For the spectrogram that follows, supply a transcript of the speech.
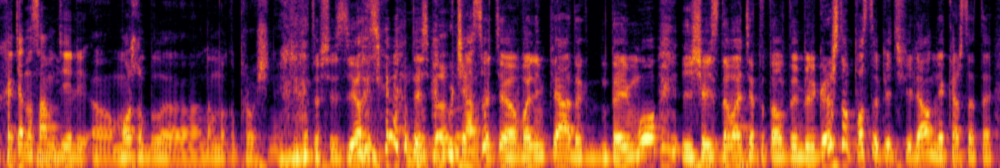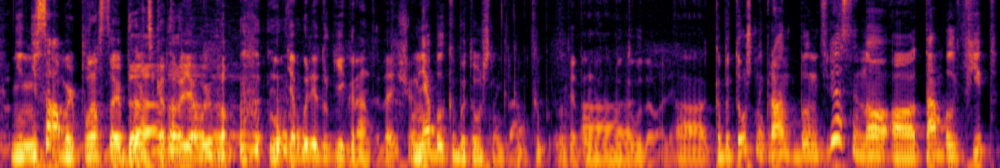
Хотя на самом деле э, можно было намного проще, наверное, это все сделать. То есть да, да, участвовать э, в Олимпиадах Даймо и еще и сдавать этот Алтенбельгы, чтобы поступить в филиал, мне кажется, это не, не самый простой Да, путь, да, который я да, да, выбрал. да. Ну, у тебя были другие гранты, да, еще? У меня был КБТУшный грант. Вот я помню, А, КБТУ давали. а, КБТУшный грант был интересный, но а, там был ФИТ.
